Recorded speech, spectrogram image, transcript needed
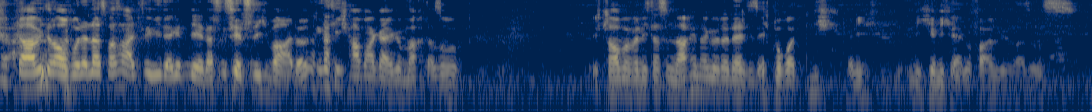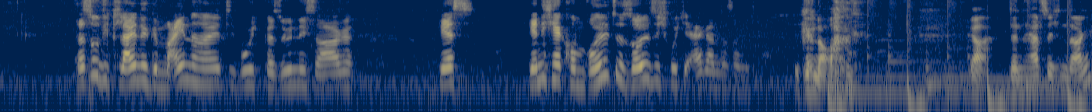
da habe ich dann auch, wo dann das Wasser anfing, ich denke, nee, das ist jetzt nicht wahr. Ne? Richtig hammergeil gemacht. Also, ich glaube, wenn ich das im Nachhinein gehört hätte, hätte ich es echt bereut, nicht, wenn ich, ich hier nicht hergefahren wäre. Also, das, Das ist so die kleine Gemeinheit, wo ich persönlich sage, wer's, wer nicht herkommen wollte, soll sich ruhig ärgern, dass er nicht da genau. Ja, dann herzlichen Dank.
